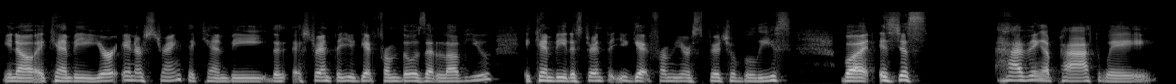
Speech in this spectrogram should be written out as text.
You know, it can be your inner strength, it can be the eh, strength that you get from those that love you, it can be the strength that you get from your spiritual beliefs, but it's just having a pathway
